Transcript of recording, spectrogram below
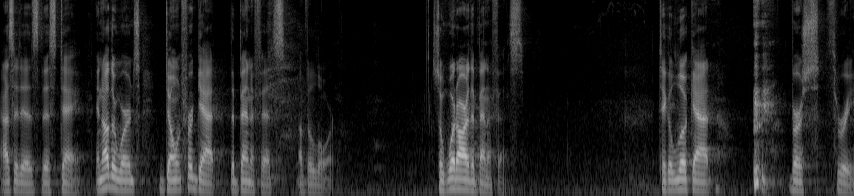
as it is this day. In other words, don't forget the benefits of the Lord. So, what are the benefits? Take a look at verse 3.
